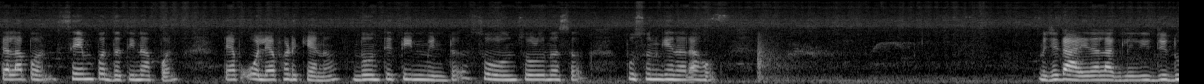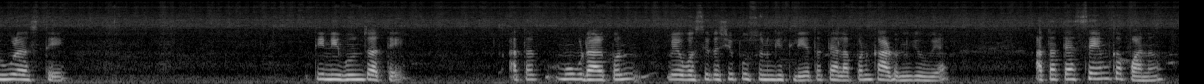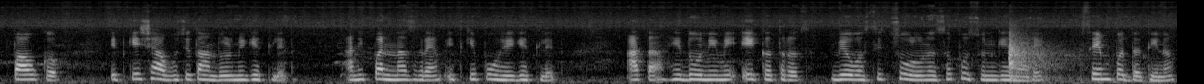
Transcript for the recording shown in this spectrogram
त्याला पण सेम पद्धतीनं आपण त्या ओल्या फडक्यानं दोन ते तीन मिनटं सोळून सोळून असं पुसून घेणार आहोत. म्हणजे डाळीला लागलेली जी धूळ असते ती निघून जाते. आता मूग डाळ पण व्यवस्थित अशी पुसून घेतली आता त्याला पण काढून घेऊया. आता त्या सेम कपानं पाव कप इतके शाबूचे तांदूळ मी घेतलेत. आणि पन्नास ग्रॅम इतके पोहे घेतलेत. आता हे दोन्ही मी एकत्रच व्यवस्थित चोळून असं पुसून घेणार आहे. सेम पद्धतीनं.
